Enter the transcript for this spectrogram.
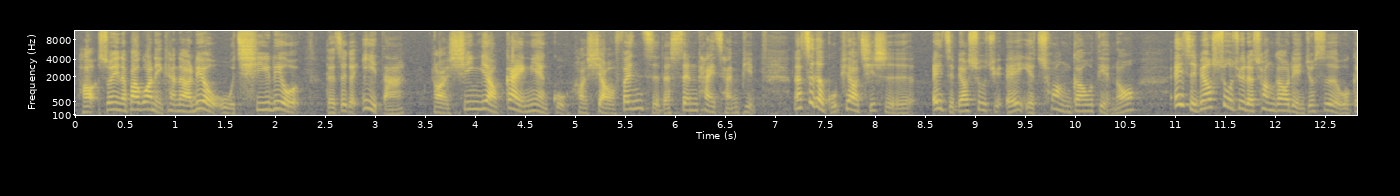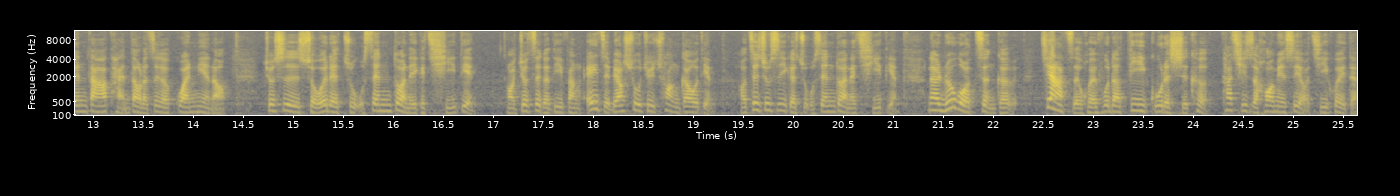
好，所以呢，包括你看到六五七六的这个益达。好，新药概念股，好，小分子的生态产品。那这个股票其实 A 指标数据，哎，也创高点哦。A 指标数据的创高点，就是我跟大家谈到的这个观念哦，就是所谓的主升段的一个起点。好，就这个地方 A 指标数据创高点，好，这就是一个主升段的起点。那如果整个价值回复到低估的时刻，它其实后面是有机会的。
